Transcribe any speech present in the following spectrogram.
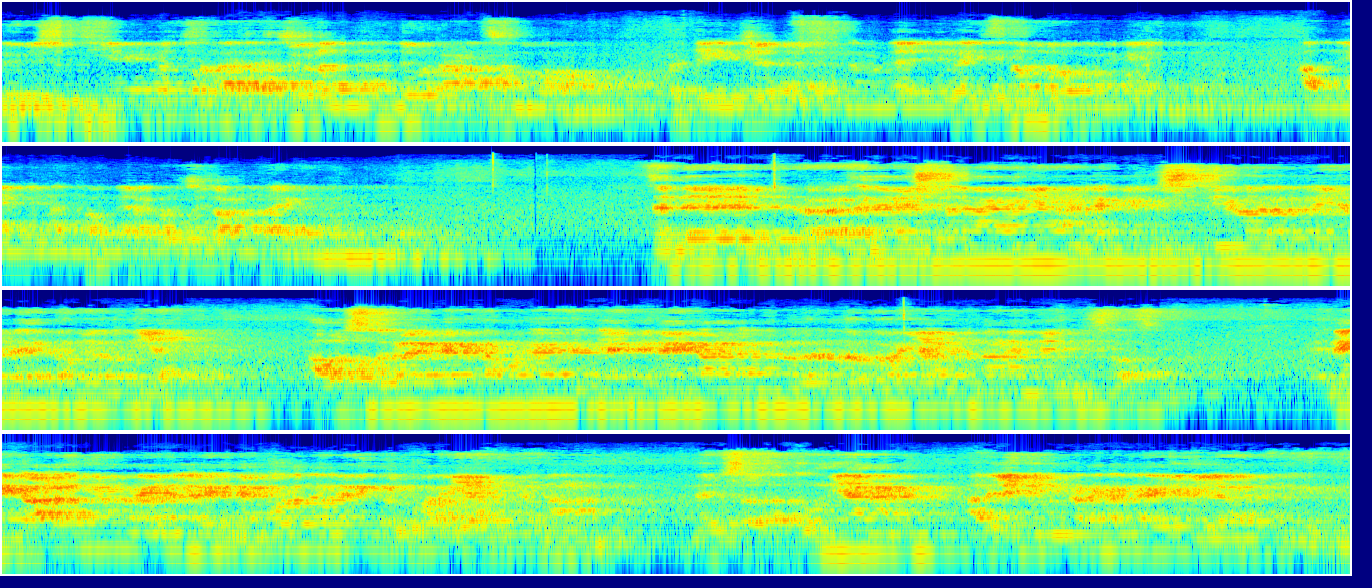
ഒരു വിശുദ്ധിയെ കുറിച്ചുള്ള ചർച്ചകൾ എന്തുകൊണ്ടാണ് സംഭവം? പ്രത്യേകിച്ച് നമ്മുടെ ക്രൈസ്തവ ലോകമെങ്കിലും അതിനെ അല്പം വില കുറച്ച് കാണുന്നതായിട്ടുണ്ട്. തന്റെ ഏഹ്, തന്നെ വിശുദ്ധനാക്കിയ അല്ലെങ്കിൽ വിശുദ്ധിയുള്ളവരുടെ ഉയർത്തിയ ആ വസ്തുതകളെയൊക്കെ നമുക്ക് എന്നെക്കാളും ഓരോരുത്തർക്കും അറിയാം എന്നാണ് എന്റെ വിശ്വാസം. എന്നെക്കാളും ഞാൻ പറയുന്നില്ല എന്നെ പോലെ തന്നെ നിങ്ങൾക്കും അറിയാം എന്നാണ് എന്റെ വിശ്വാസം. അതുകൊണ്ട് ഞാൻ അതിലേക്കൊന്നും കിടക്കാൻ കഴിയുമില്ല എന്ന് കരുതി.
